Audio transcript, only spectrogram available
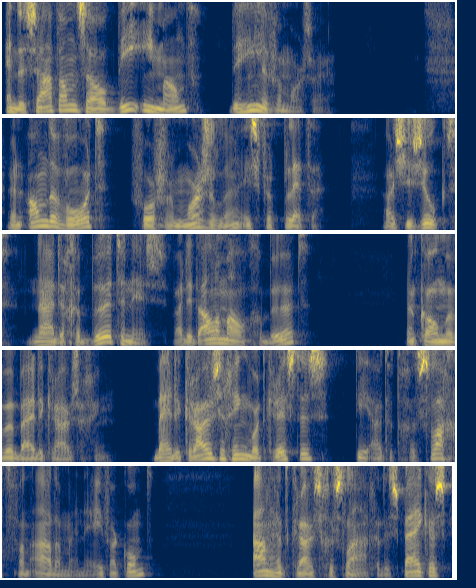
en de Satan zal die iemand de hielen vermorzelen. Een ander woord voor vermorzelen is verpletten. Als je zoekt naar de gebeurtenis waar dit allemaal gebeurt, dan komen we bij de kruisiging. Bij de kruisiging wordt Christus, die uit het geslacht van Adam en Eva komt, aan het kruis geslagen. De spijkers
